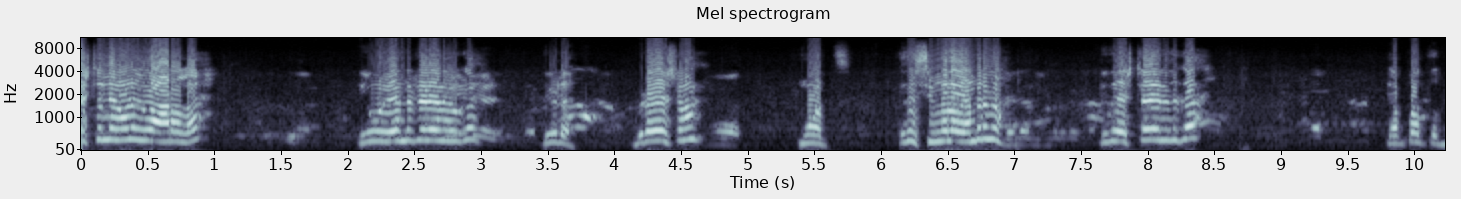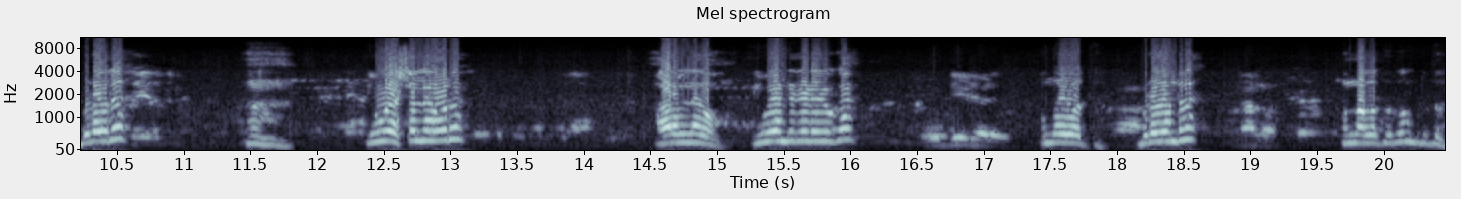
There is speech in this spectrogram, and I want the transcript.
ಎಷ್ಟಲ್ಲ ಅಣ್ಣ ಇವು ಆರಲ್ಲ? ಇವು ಏನು ರೇಟ್ ಹೇಳಿ ಇವಾಗ ಬಿಡ. ಬಿಡ ಎಷ್ಟು? ಮೂವತ್ತು. ಇದು ಸಿಂಗಲ್ ಏನ್ರಿ ಇದು? ಇದು ಎಷ್ಟೇ ಇದಕ್ಕೆ? ಎಪ್ಪತ್ತು. ಬಿಡೋದ್ರಿ ಹ್ಮ್ ಹಾಂ ಇವು ಎಷ್ಟಲ್ಲೇ ಅವ್ರಿ? ಆರಲ್ಲೇ ಅವು ಇವು ಏನು ರೇಟ್ ಹೇಳಿ ಇವಾಗ ಒಂದು ಐವತ್ತು. ಬಿಡೋದೇನ್ರಿ? ಒಂದು ನಲ್ವತ್ತು ತಂದು ಎಷ್ಟು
